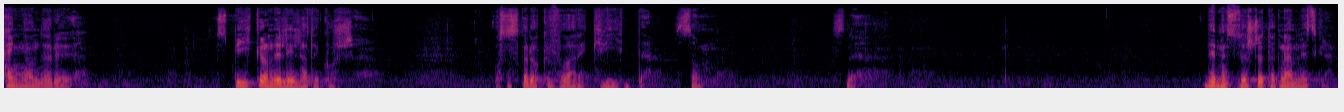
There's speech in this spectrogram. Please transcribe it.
Det rød. Det lilla til korset. Og så skal dere få være hvite som snø. Det er min største takknemlighetsgrunn.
